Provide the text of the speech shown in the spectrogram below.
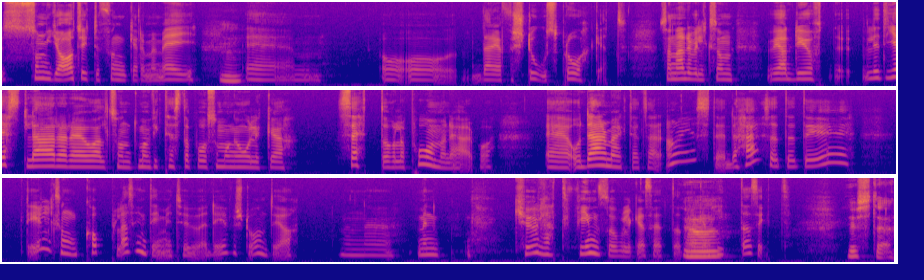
som jag tyckte funkade med mig. Mm. Och, och där jag förstod språket. Sen hade vi liksom, vi hade ju lite gästlärare och allt sånt. Man fick testa på så många olika sätt att hålla på med det här på. Eh, och där märkte jag att så här, ah, just det, det här sättet, det, det liksom kopplas inte i mitt huvud. Det förstår inte jag. Men, eh, men kul att det finns olika sätt att man Ja. kan hitta sitt. Just det.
